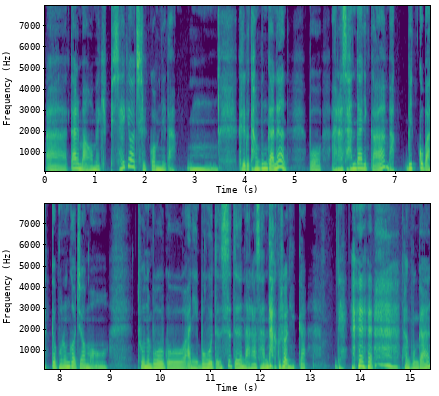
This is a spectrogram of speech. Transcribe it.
아, 딸 마음에 깊이 새겨질 겁니다. 음, 그리고 당분간은, 뭐, 알아서 한다니까, 막, 믿고 맡겨보는 거죠, 뭐. 돈을 모으고, 아니, 모으든 쓰든 알아서 한다 그러니까. 네. 당분간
